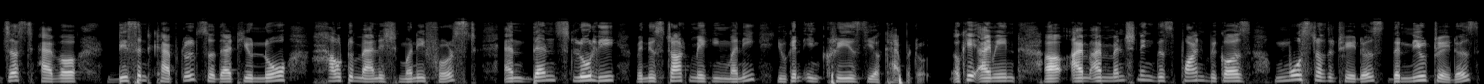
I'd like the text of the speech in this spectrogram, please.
Just have a decent capital so that you know how to manage money first, and then slowly, when you start making money, you can increase your capital. Okay, I mean, uh, I'm, I'm mentioning this point because most of the traders, the new traders,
